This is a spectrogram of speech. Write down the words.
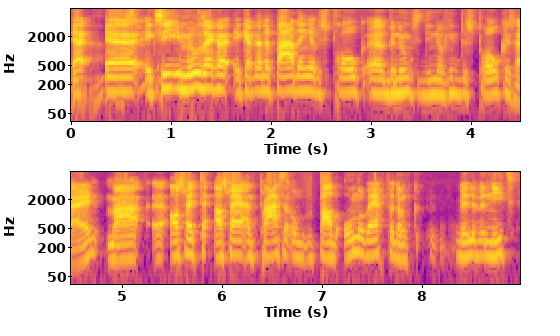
Ja, eh, ik zie Emil zeggen, ik heb net een paar dingen besproken, eh, benoemd die nog niet besproken zijn. Maar eh, als, wij als wij aan het praten zijn over bepaalde onderwerpen, dan willen we niet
